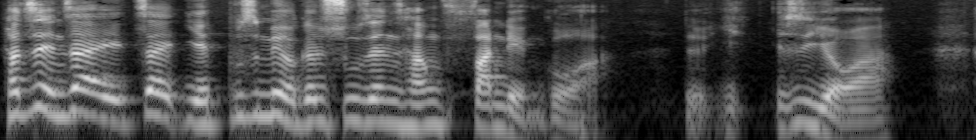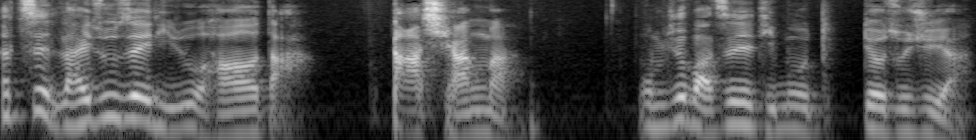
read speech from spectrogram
他之前在在也不是没有跟苏贞昌翻脸过啊，对，也也是有啊。他这莱猪这些题如果好好打打强嘛，我们就把这些题目丢出去啊。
